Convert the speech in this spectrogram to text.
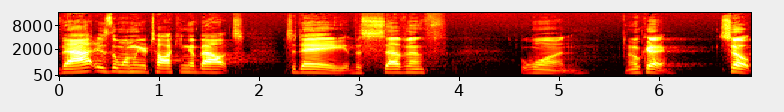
That is the one we are talking about today, the seventh one. Okay, so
